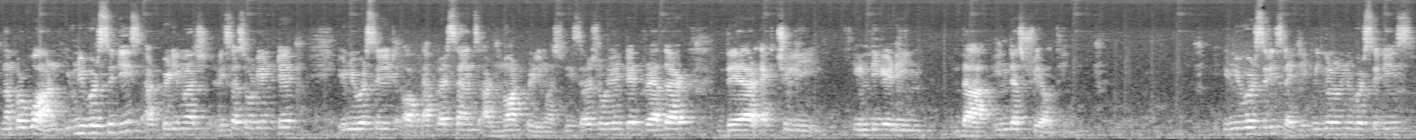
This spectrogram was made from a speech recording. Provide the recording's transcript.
number one universities are pretty much research oriented. Universities of applied science are not pretty much research oriented. Rather they are actually indicating the industrial thing universities like technical universities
